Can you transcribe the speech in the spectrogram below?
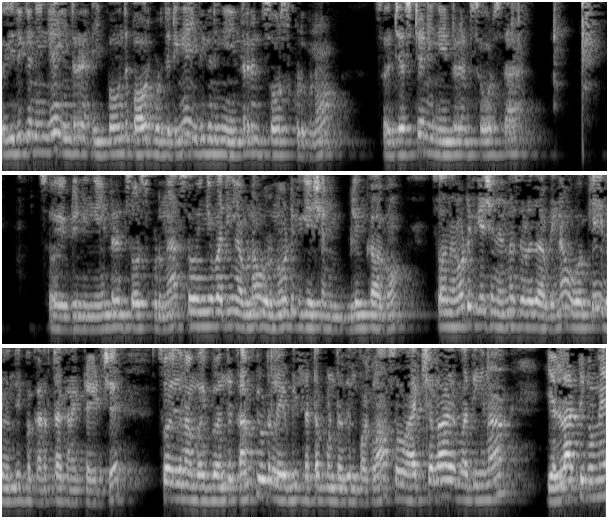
ஸோ இதுக்கு நீங்கள் இன்டர் இப்போ வந்து பவர் கொடுத்துட்டீங்க இதுக்கு நீங்கள் இன்டர்நெட் சோர்ஸ் கொடுக்கணும். ஸோ ஜஸ்ட்டு நீங்கள் இன்டர்நெட் சோர்ஸை ஸோ இப்படி நீங்கள் இன்டர்நெட் சோர்ஸ் கொடுங்க. ஸோ இங்கே பார்த்தீங்க அப்படின்னா ஒரு நோட்டிஃபிகேஷன் பிளிங்க் ஆகும். ஸோ அந்த நோட்டிஃபிகேஷன் என்ன சொல்லுது அப்படின்னா ஓகே இது வந்து இப்போ கரெக்டாக கனெக்ட் ஆயிடுச்சு. ஸோ இது நம்ம இப்போ வந்து கம்ப்யூட்டரில் எப்படி செட்டப் பண்ணுறதுன்னு பார்க்கலாம். ஸோ ஆக்சுவலாக பார்த்தீங்கன்னா எல்லாத்துக்குமே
